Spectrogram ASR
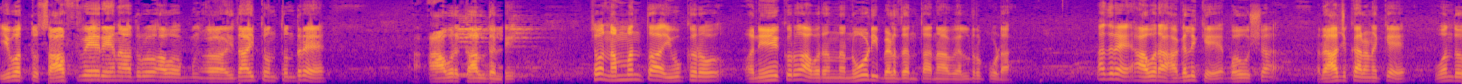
ಇವತ್ತು ಸಾಫ್ಟ್ವೇರ್ ಏನಾದರೂ ಇದಾಯಿತು ಅಂತಂದರೆ ಅವರ ಕಾಲದಲ್ಲಿ ಸೊ ನಮ್ಮಂಥ ಯುವಕರು, ಅನೇಕರು ಅವರನ್ನು ನೋಡಿ ಬೆಳೆದಂಥ ನಾವೆಲ್ಲರೂ ಕೂಡ. ಆದರೆ ಅವರ ಅಗಲಿಕೆ ಬಹುಶಃ ರಾಜಕಾರಣಕ್ಕೆ ಒಂದು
